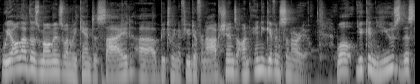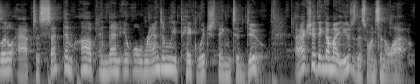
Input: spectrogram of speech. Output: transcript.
We all have those moments when we can't decide uh, between a few different options on any given scenario. Well, you can use this little app to set them up and then it will randomly pick which thing to do. I actually think I might use this once in a while.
